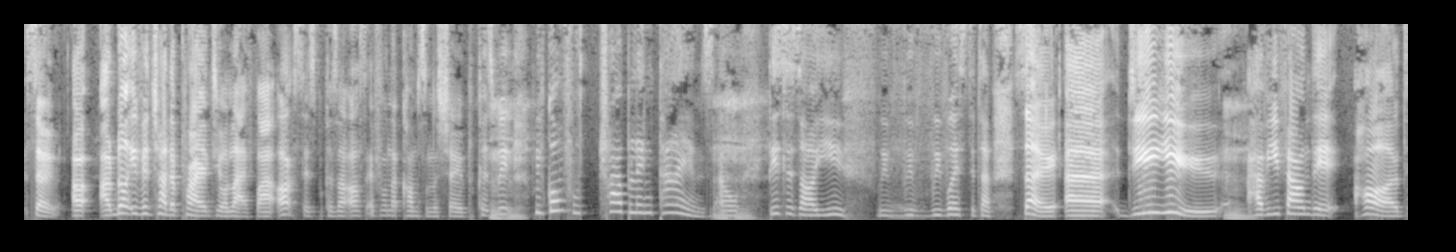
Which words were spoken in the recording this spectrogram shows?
so I, I'm not even trying to pry into your life, but I asked this because I asked everyone that comes on the show because we Mhm. we've gone through troubling times. Oh, Mhm. this is our youth. We've we've we've wasted time. So, uh, do you Mm. have you found it hard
